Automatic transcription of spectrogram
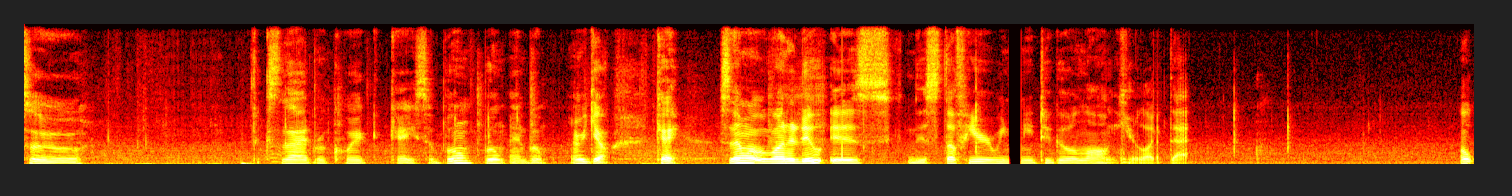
So, fix that real quick. Okay, so boom, boom, and boom. There we go. Okay, so then what we want to do is this stuff here, we need to go along here like that. Oh,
